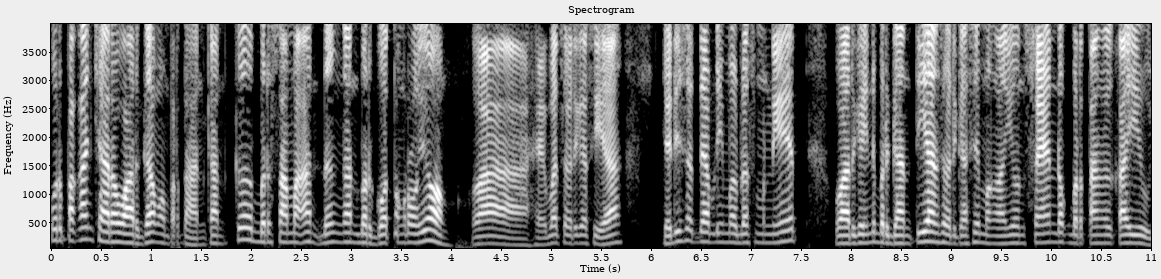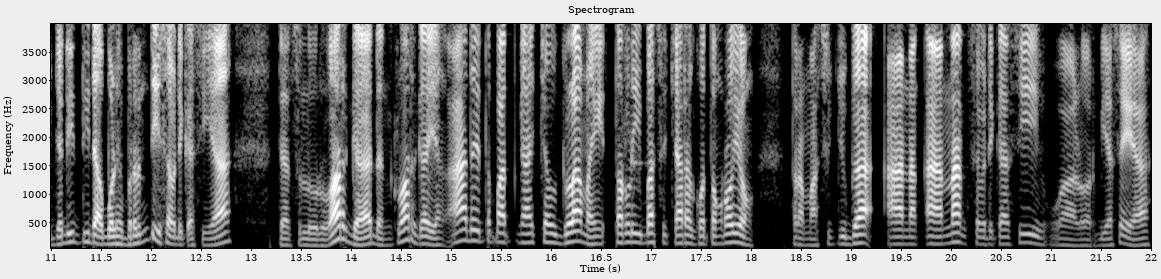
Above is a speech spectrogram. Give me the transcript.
merupakan cara warga mempertahankan kebersamaan dengan bergotong royong. Wah, hebat saudara dikasih ya. Jadi setiap 15 menit warga ini bergantian saudara dikasih mengayun sendok bertangga kayu. Jadi tidak boleh berhenti saudara dikasih ya. Dan seluruh warga dan keluarga yang ada di tempat ngacau gelamai terlibat secara gotong royong. Termasuk juga anak-anak saudara dikasih. Wah, luar biasa ya.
